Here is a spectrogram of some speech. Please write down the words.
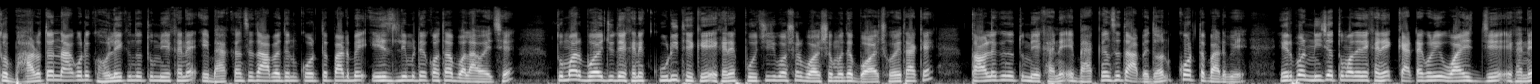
তো ভারতের নাগরিক হলে কিন্তু তুমি এখানে এই ভ্যাকান্সিতে আবেদন করতে পারবে। এজ লিমিটের কথা বলা হয়েছে। তোমার বয়স যদি এখানে কুড়ি থেকে এখানে পঁচিশ বছর বয়সের মধ্যে বয়স হয়ে থাকে, তাহলে কিন্তু তুমি এখানে এই ভ্যাকান্সিতে আবেদন করতে পারবে। এরপর নিচে তোমাদের এখানে ক্যাটাগরি ওয়াইজ যে এখানে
